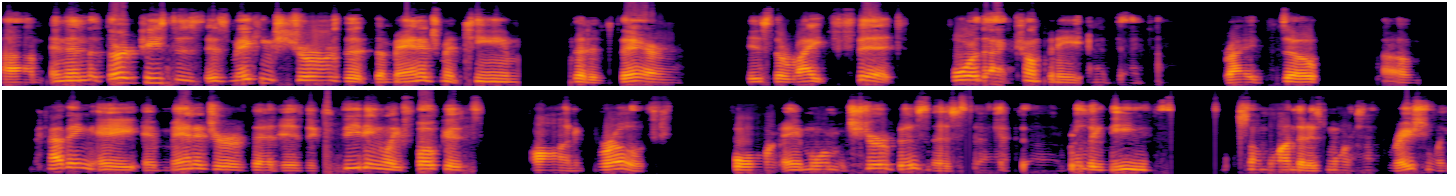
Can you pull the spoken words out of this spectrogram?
Um, and then the third piece is, is making sure that the management team that is there is the right fit for that company at that time, right? So um, having a, a manager that is exceedingly focused on growth for a more mature business that uh, really needs someone that is more operationally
